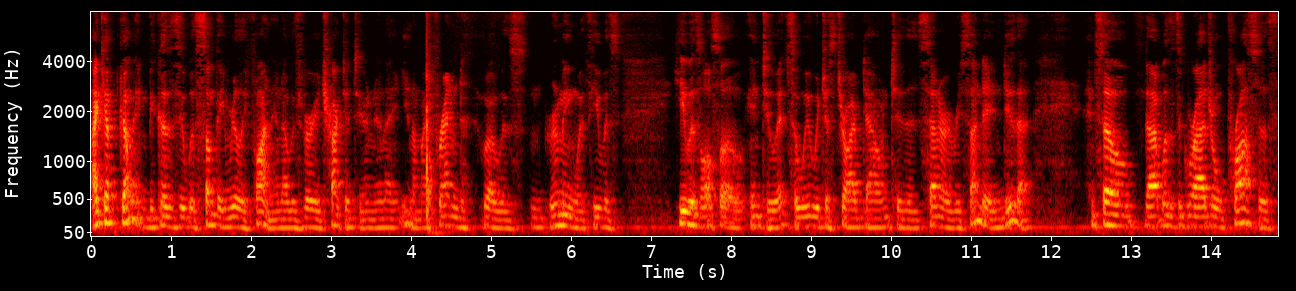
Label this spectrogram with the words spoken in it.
I kept going because it was something really fun and I was very attracted to it. And I, you know, my friend who I was rooming with, he was he was also into it. So we would just drive down to the center every Sunday and do that. And so that was the gradual process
